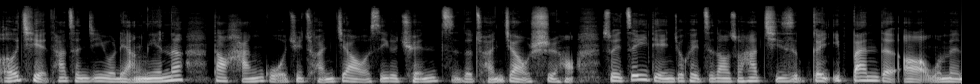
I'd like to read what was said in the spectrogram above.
而且他曾经有两年呢到韩国去传教，是一个全职的传教士哈。所以这一点你就可以知道说，他其实跟一般的哦，我们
